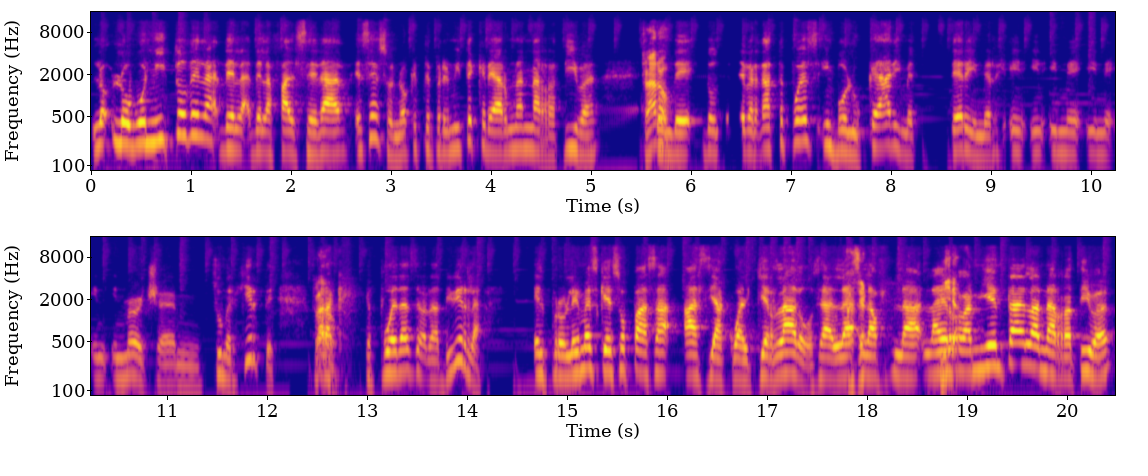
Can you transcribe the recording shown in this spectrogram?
Lo, lo bonito de la, de, la, de la falsedad es eso, ¿no? Que te permite crear una narrativa donde, donde de verdad te puedes involucrar y meter, em, sumergirte, para que puedas de verdad vivirla. El problema es que eso pasa hacia cualquier lado, o sea, la, la, herramienta de la narrativa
